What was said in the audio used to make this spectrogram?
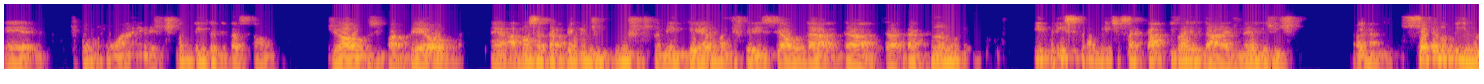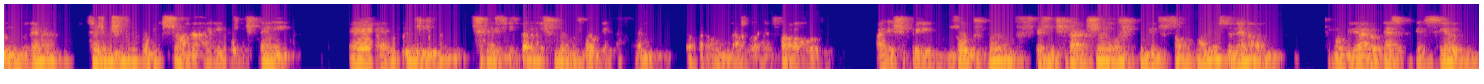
é, de forma online, a gente não tem tramitação de autos em papel, né, a nossa tabela de custos também, que é um diferencial da, da, da, da Câmara, e principalmente essa capilaridade, né, que a gente só ampliando, né, se a gente for mencionar aí, a gente tem é, especificamente no imobiliário, o caso que falou a respeito dos outros núcleos que a gente já tinha constituídos, são 12, né? O imobiliário é o 13 terceiro,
